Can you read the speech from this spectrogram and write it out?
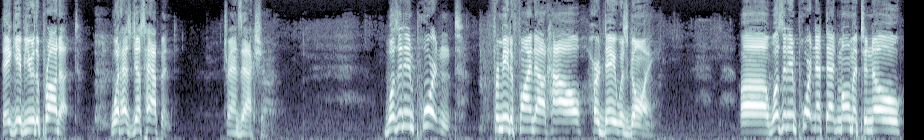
They give you the product. What has just happened? Transaction. Was it important for me to find out how her day was going? Uh, was it important at that moment to know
